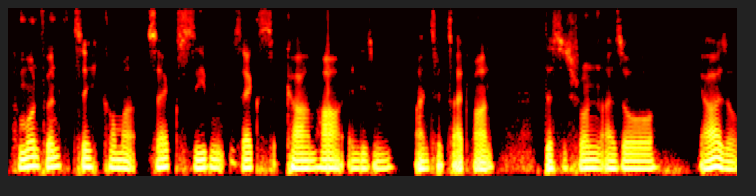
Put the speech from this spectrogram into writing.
55,676 kmh in diesem Einzelzeitfahren. Das ist schon, also, ja, also,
